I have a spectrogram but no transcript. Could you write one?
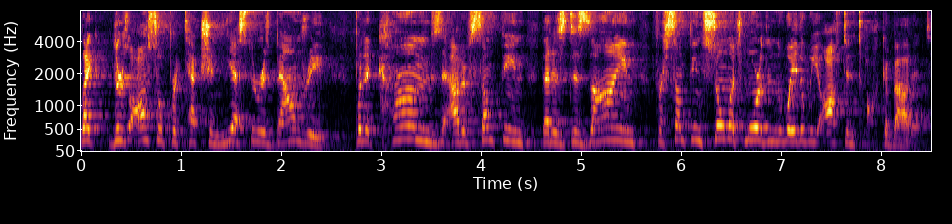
like there's also protection. Yes, there is boundary, but it comes out of something that is designed for something so much more than the way that we often talk about it.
